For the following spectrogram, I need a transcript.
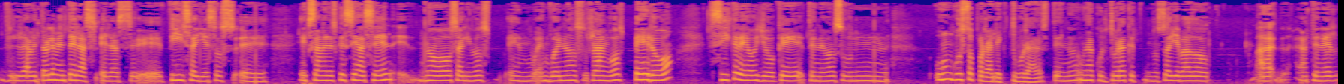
lamentablemente en las, las eh, PISA y esos eh, exámenes que se hacen eh, no salimos en, en, buenos rangos, pero sí creo yo que tenemos un, un gusto por la lectura, una cultura que nos ha llevado a, a tener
